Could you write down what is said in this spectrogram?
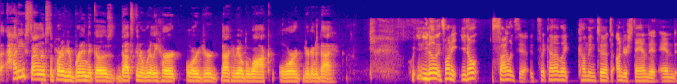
Uh, how do you silence the part of your brain that goes, that's going to really hurt, or you're not going to be able to walk, or you're going to die? You know, it's funny. You don't silence it. It's kind of like coming to, to understand it and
